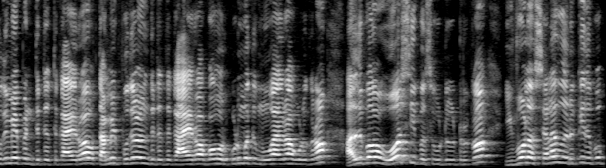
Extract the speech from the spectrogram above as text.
புதுமை பெண் திட்டத்துக்கு ஆயிரம் ரூபா தமிழ் புதுவன் திட்டத்துக்கு ஆயிரம் ரூபா போக ஒரு குடும்பத்துக்கு மூவாயிரம் ரூபா கொடுக்குறோம். அது போக ஓசி பஸ் விட்டுக்கிட்டு இருக்கோம். இவ்வளவு செலவு இருக்கு. இது போக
